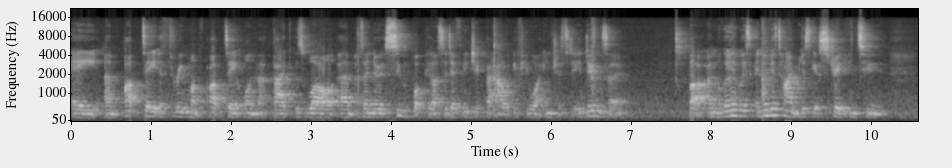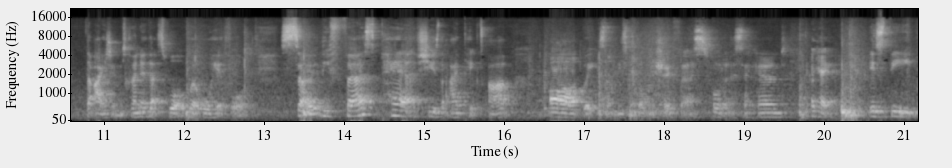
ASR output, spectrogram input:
a um, update, a three month update on that bag as well, um, as I know it's super popular, so definitely check that out if you are interested in doing so. But I'm not going to waste any of your time and just get straight into the items, because I know that's what we're all here for. So the first pair of shoes that I picked up are, wait, it's not these ones I want to show first, hold on a second. Okay, it's the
